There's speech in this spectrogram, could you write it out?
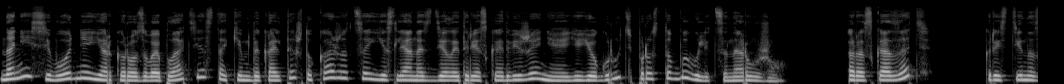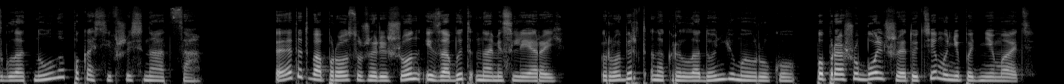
На ней сегодня ярко-розовое платье с таким декольте, что кажется, если она сделает резкое движение, ее грудь просто вывалится наружу. «Рассказать?» Кристина сглотнула, покосившись на отца. Этот вопрос уже решен и забыт нами с Лерой. Роберт накрыл ладонью мою руку. Попрошу больше эту тему не поднимать.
